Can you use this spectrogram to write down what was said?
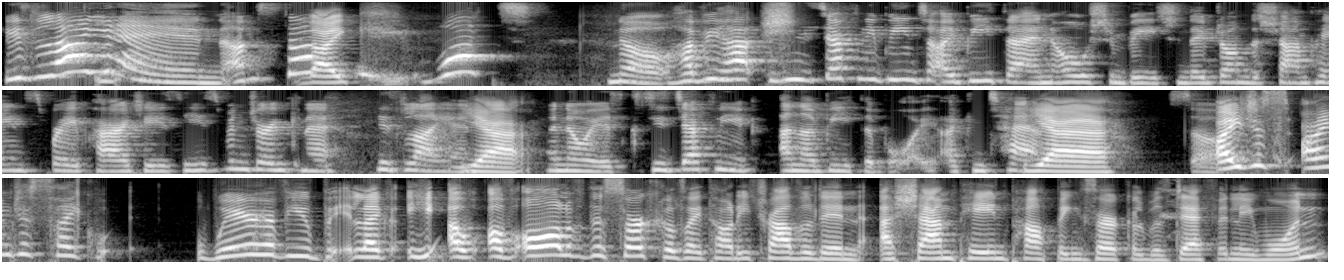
He's lying. I'm sorry. Like- what? No, have you had? He's definitely been to Ibiza and Ocean Beach, and they've done the champagne spray parties. He's been drinking it. He's lying. yeah, I know he is because he's definitely an Ibiza boy. I can tell. yeah. So I just, I'm just like, where have you been? Like, he, of, of all of the circles I thought he traveled in, a champagne popping circle was definitely one.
